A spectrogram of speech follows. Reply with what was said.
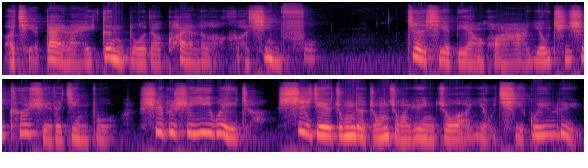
而且带来更多的快乐和幸福。这些变化，尤其是科学的进步，是不是意味着世界中的种种运作有其规律？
